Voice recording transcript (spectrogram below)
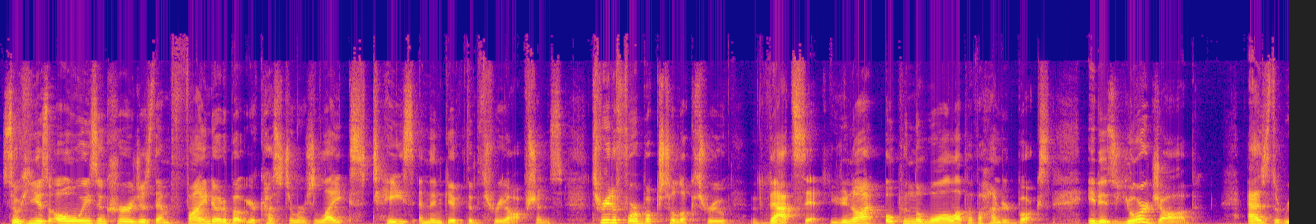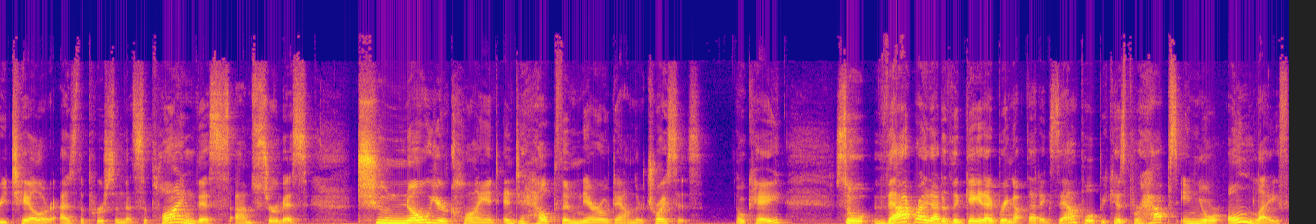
So he is always encourages them find out about your customers' likes, tastes, and then give them three options. Three to four books to look through. That's it. You do not open the wall up of a hundred books. It is your job as the retailer, as the person that's supplying this um, service, to know your client and to help them narrow down their choices. Okay? So, that right out of the gate, I bring up that example because perhaps in your own life,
